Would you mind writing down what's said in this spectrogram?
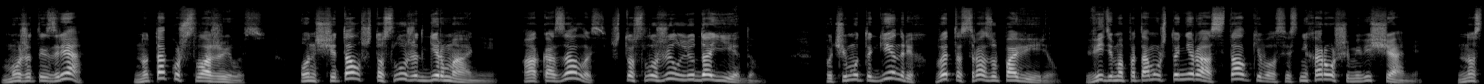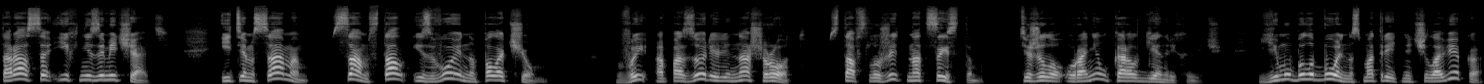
Может и зря, но так уж сложилось. Он считал, что служит Германии, а оказалось, что служил людоедом. Почему-то Генрих в это сразу поверил. Видимо, потому что не раз сталкивался с нехорошими вещами, но старался их не замечать. И тем самым сам стал из воина палачом. Вы опозорили наш род, став служить нацистам, тяжело уронил Карл Генрихович. Ему было больно смотреть на человека,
